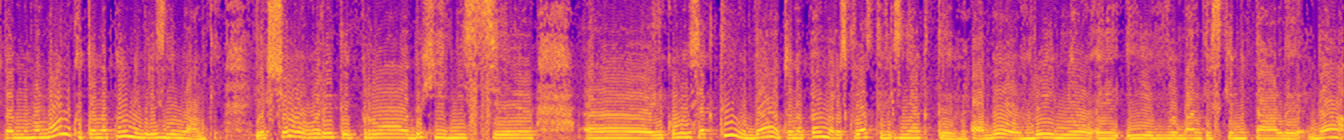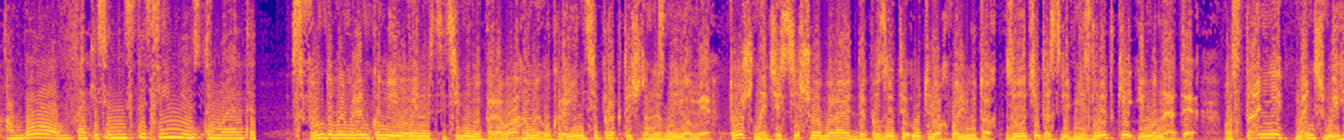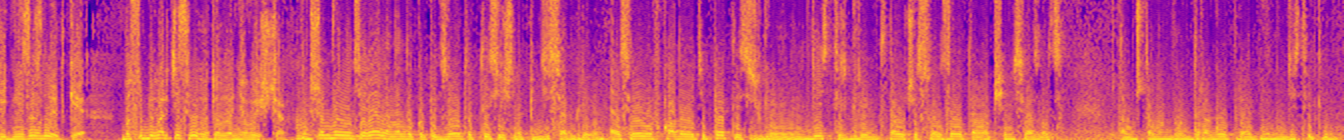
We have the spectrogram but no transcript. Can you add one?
певного банку, то напевно в різні банки. Якщо говорити про дохідність е, е, якогось активу, да, то напевно розкласти в різні активи або в гривню е, і в банківські метали, да, або в якісь інвестиційні інструменти. З фондовим ринком і його інвестиційними перевагами українці практично не знайомі. Тож найчастіше обирають депозити у трьох валютах: золоті та срібні злитки і монети. Останні менш вигідні за злитки, бо собівартість виготовлення вища. Чтобы вы не теряли, надо купить золото тысяч на 50 гривен. А если вы вкладываете 5 тысяч гривен, 10 тысяч гривен, тогда лучше с золотом вообще не связываться. Потому что оно будет дорогое при обмене, действительно.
